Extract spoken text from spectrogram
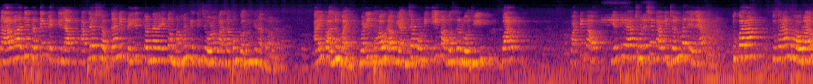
तळागाळातील प्रत्येक व्यक्तीला आपल्या शब्दाने प्रेरित करणार आई बालूबाई वडील भाऊराव यांच्या पोटी एक ऑगस्ट रोजी वा वाटेगाव येथे या छोट्याशा गावी जन्मलेल्या तुकाराम तुकाराम भाऊराव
